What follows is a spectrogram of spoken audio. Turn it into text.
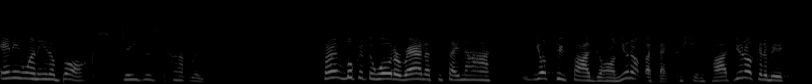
anyone in a box Jesus can't reach. Don't look at the world around us and say, nah, you're too far gone. You're not like that Christian type. You're not going to be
